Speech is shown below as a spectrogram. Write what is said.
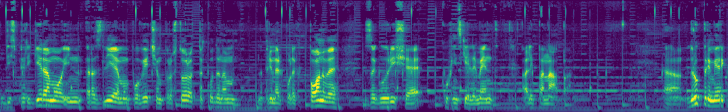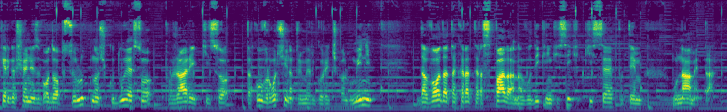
dispergiramo in razlijemo po večjem prostoru, tako da nam, naprimer, poleg ponve zagori še kuhinjski element ali pa napa. Uh, drug primer, kjer gašenje z vodo absolutno škoduje, so požari, ki so tako vroči, naprimer goreč aluminij, da voda takrat razpada na vodik in kisik, ki se potem unameta.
